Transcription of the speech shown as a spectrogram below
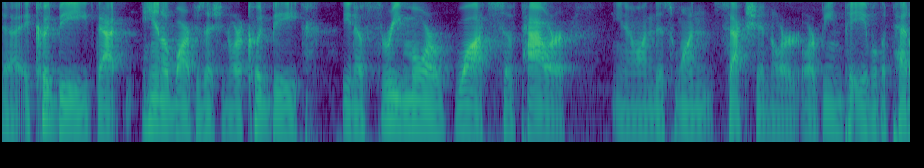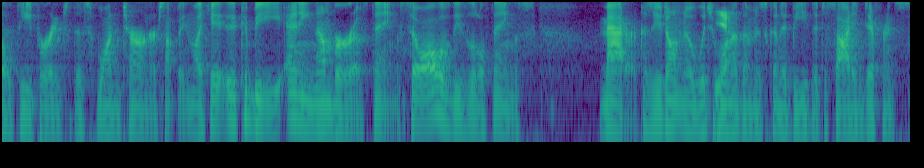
Uh, it could be that handlebar position, or it could be you know three more watts of power you know on this one section or or being able to pedal deeper into this one turn or something. Like it, it could be any number of things. So all of these little things matter because you don't know which one of them is going to be the deciding difference.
